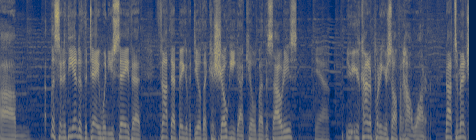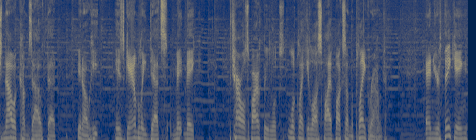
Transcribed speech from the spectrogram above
Um, listen, at the end of the day, when you say that it's not that big of a deal that Khashoggi got killed by the Saudis, Yeah. you- you're kind of putting yourself in hot water. Not to mention now it comes out that you know he his gambling debts make Charles Barkley looks look like he lost five bucks on the playground, and you're thinking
